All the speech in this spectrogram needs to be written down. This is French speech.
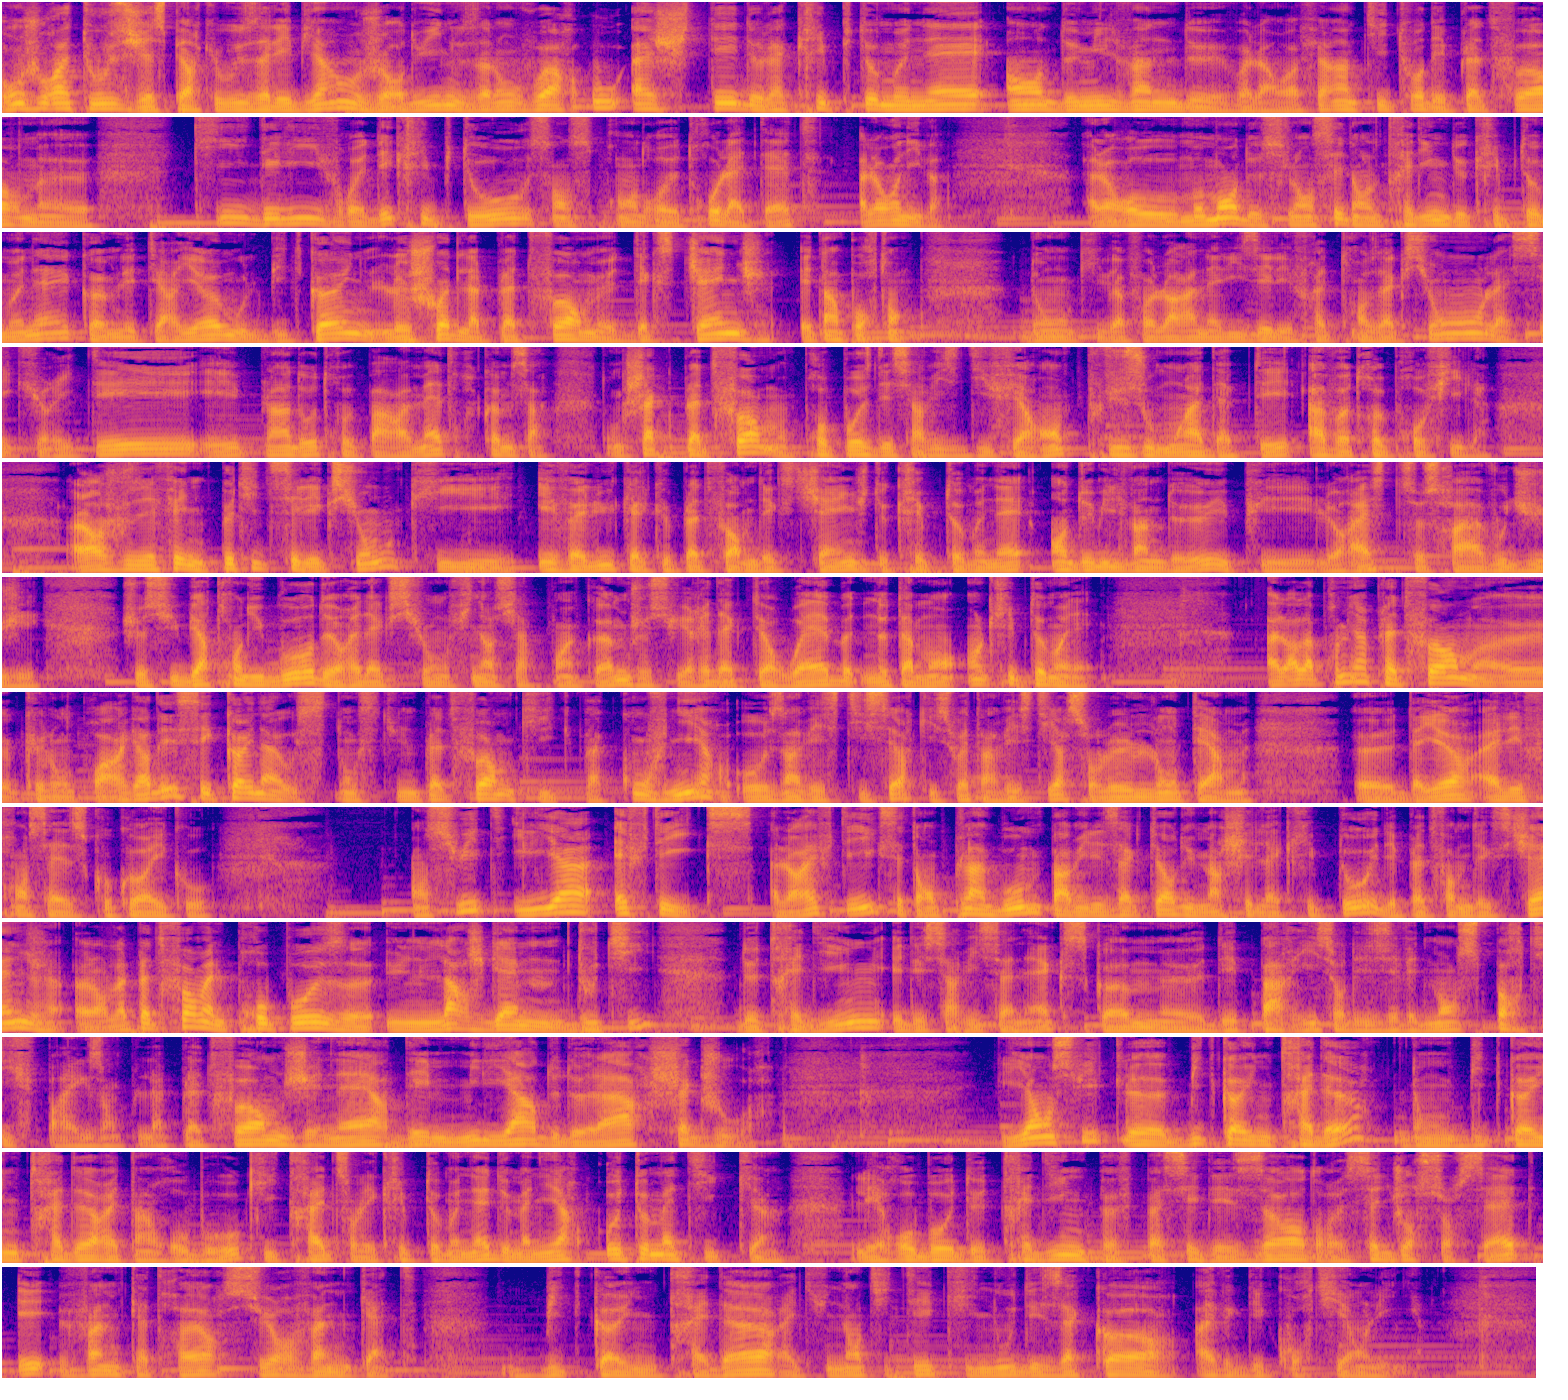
Bonjour à tous, j'espère que vous allez bien. Aujourd'hui, nous allons voir où acheter de la crypto-monnaie en 2022. Voilà, on va faire un petit tour des plateformes euh, qui délivrent des cryptos sans se prendre trop la tête. Alors on y va. Alors au moment de se lancer dans le trading de crypto-monnaies comme l'Ethereum ou le Bitcoin, le choix de la plateforme d'exchange est important. Donc il va falloir analyser les frais de transaction, la sécurité et plein d'autres paramètres comme ça. Donc chaque plateforme propose des services différents, plus ou moins adaptés à votre profil. Alors je vous ai fait une petite sélection qui évalue quelques plateformes d'exchange de crypto-monnaies en 2022 et puis le reste ce sera à vous de juger. Je suis Bertrand Dubourg de rédaction financière.com, je suis rédacteur web notamment en crypto-monnaie. Alors la première plateforme euh, que l'on pourra regarder, c'est CoinHouse. Donc c'est une plateforme qui va convenir aux investisseurs qui souhaitent investir sur le long terme. Euh, d'ailleurs, elle est française, Cocorico. Ensuite, il y a FTX. Alors FTX est en plein boom parmi les acteurs du marché de la crypto et des plateformes d'exchange. Alors la plateforme, elle propose une large gamme d'outils de trading et des services annexes comme euh, des paris sur des événements sportifs par exemple. La plateforme génère des milliards de dollars chaque jour. Il y a ensuite le Bitcoin Trader. Donc Bitcoin Trader est un robot qui trade sur les crypto-monnaies de manière automatique. Les robots de trading peuvent passer des ordres 7 jours sur 7 et 24 heures sur 24. Bitcoin Trader est une entité qui noue des accords avec des courtiers en ligne.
